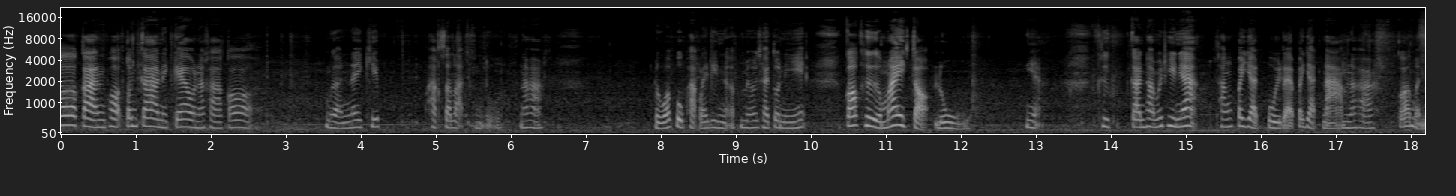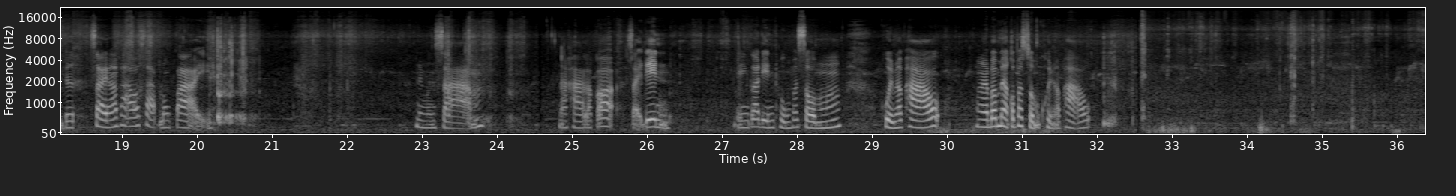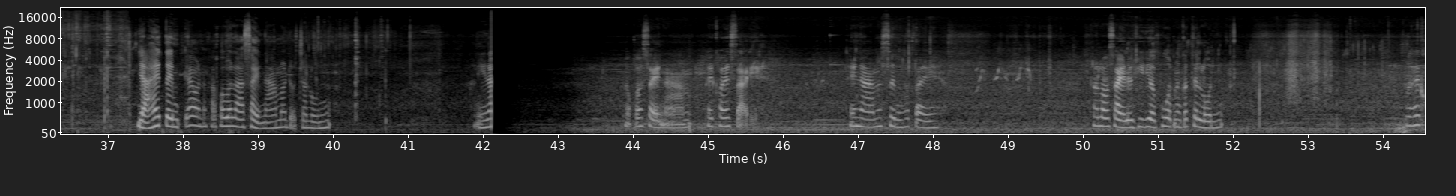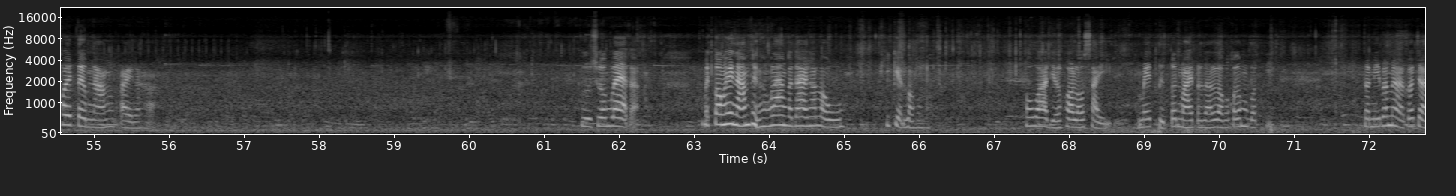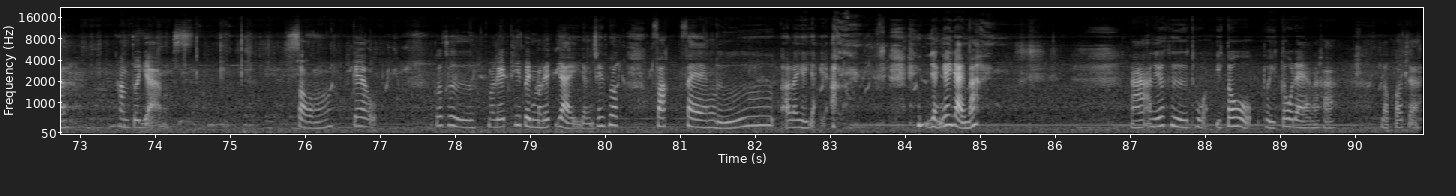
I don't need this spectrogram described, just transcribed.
ก็การเพาะต้นกล้าในแก้วนะคะ ก็เหมือนในคลิปผักสลัดดูนะคะ หรือว่าปลูกผักไร้ดินนะครับไม่ว่าใช้ตัวนี้ ก็คือไม่เจาะรูเนี่ยคือการทำวิธีเนี้ยทั้งประหยัดปุ๋ยและประหยัดน้ำนะคะ ก็เหมือนเดิมใส่มะพร้าวสับลงไปหนึ่งสามนะคะ แล้วก็ใส่ดินดินก็ดินถุงผสม ขุยมะพร้าวงบ้าแมวก็ผสมขุยมะพร้าวอย่าให้เต็มแก้วนะคะ เพราะเวลาใส่น้ำมาเดี๋ยวจะล้นนนี้นะแล้วก็ใส่น้ำค่อยๆใส่ ให้น้ำมันซึมเข้าไป ถ้าเราใส่เลยทีเดียวพวดมันก็จะล้นเพื่อค่อยๆเติมน้ำลงไปนะคะ คือช่วงแรกอะ่ะ ไม่ต้องให้น้ำถึงข้างล่างก็ได้ถ้าเราขี้เกียจรอเพราะว่าเดี๋ยวพอเราใส่เม็ดหรือต้นไม้ไปแล้วเราก็ต้องลดอีก ตอนนี้ป้าแมวก็จะทำตัวอย่างสองแก้ว ก็คือเมล็ดที่เป็นเมล็ดใหญ่ อย่างเช่นพวกฟักแฟงหรืออะไรใหญ่ๆอะอย่างใหญ่ๆไหมนะ อันนี้ก็คือถั่วอิโต้ถั่วอิโต้แดงนะคะ แล้วก็จะ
